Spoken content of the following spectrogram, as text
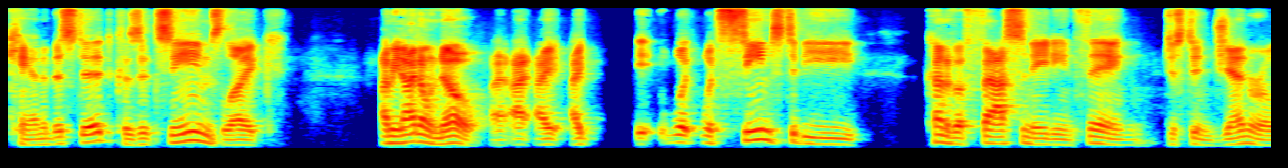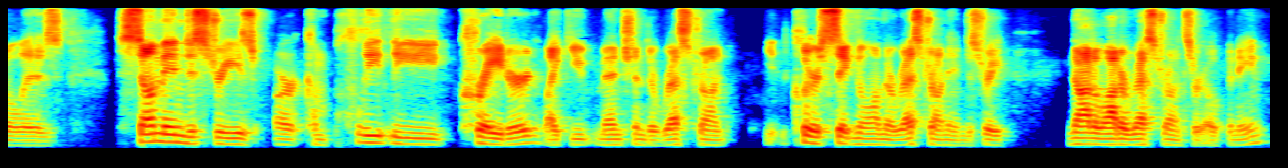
cannabis did? Because it seems like i mean i don't know. I i i it, what what seems to be kind of a fascinating thing just in general is some industries are completely cratered. Like you mentioned the restaurant clear signal on the restaurant industry not a lot of restaurants are opening.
